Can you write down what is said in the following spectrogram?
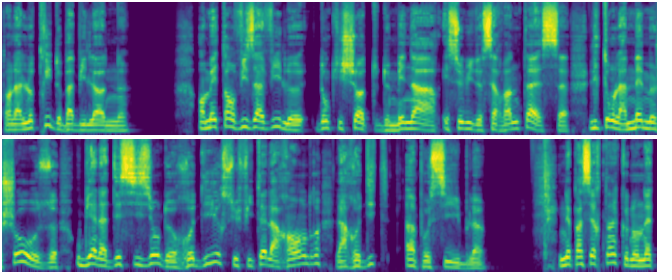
dans la loterie de Babylone? En mettant vis-à-vis -vis le Don Quichotte de Ménard et celui de Cervantes, lit-on la même chose ou bien la décision de redire suffit-elle à rendre la redite impossible? Il n'est pas certain que l'on ait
